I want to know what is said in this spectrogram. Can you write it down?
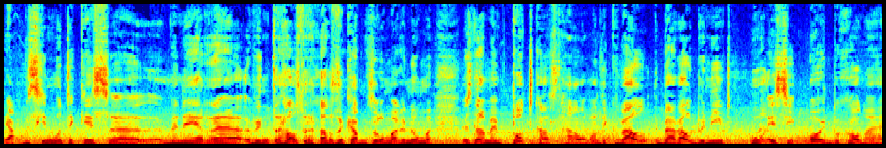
Ja, misschien moet ik eens eh, meneer eh, Winterhalter, als ik hem zo mag noemen, eens naar mijn podcast halen. Want ik wel, ben wel benieuwd, hoe is hij ooit begonnen? Hè?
